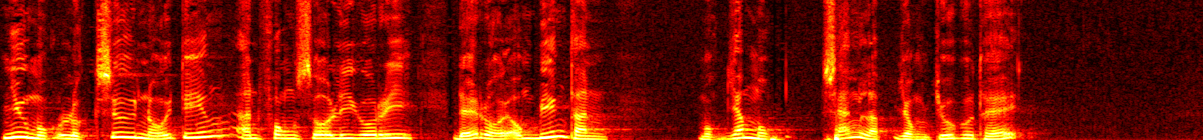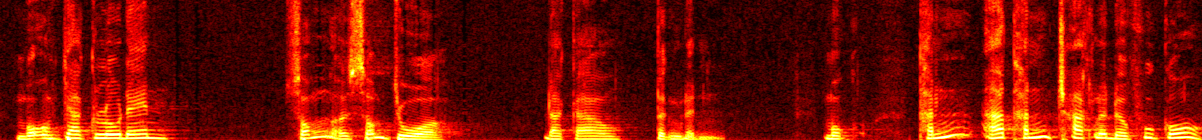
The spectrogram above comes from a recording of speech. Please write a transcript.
như một luật sư nổi tiếng Alfonso Ligori để rồi ông biến thành một giám mục sáng lập dòng Chúa của thế. Một ông cha Cloden sống ở xóm chùa Đa Cao, Tân Định. Một thánh, Á Thánh Charles de Foucault,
